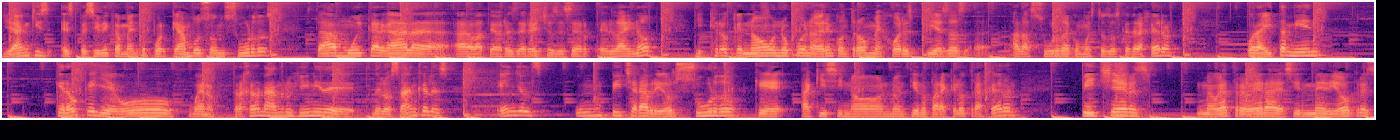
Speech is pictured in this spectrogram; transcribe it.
Yankees, específicamente porque ambos son zurdos. Estaba muy cargada a bateadores derechos ese line-up y creo que no, no pueden haber encontrado mejores piezas a la zurda como estos dos que trajeron. Por ahí también creo que llegó, bueno, trajeron a Andrew Heaney de, Los Ángeles Angels, un pitcher abridor zurdo que aquí sí no, no entiendo para qué lo trajeron. Pitchers, me voy a atrever a decir mediocres,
